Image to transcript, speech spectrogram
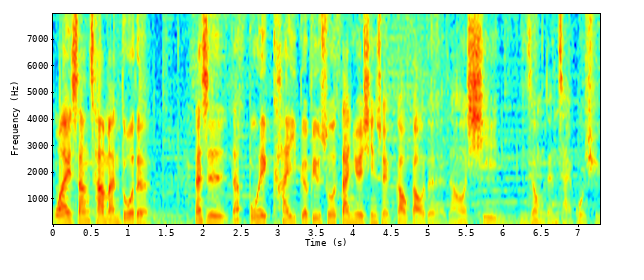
外商差蛮多的，但是他不会开一个，比如说单月薪水高高的，然后吸引你这种人才过去。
